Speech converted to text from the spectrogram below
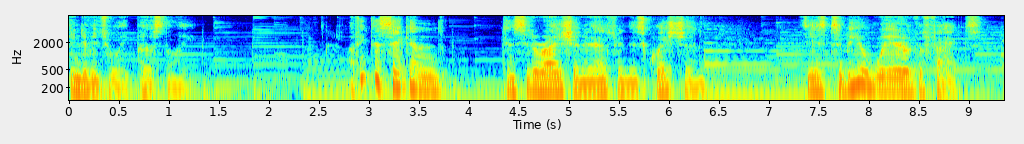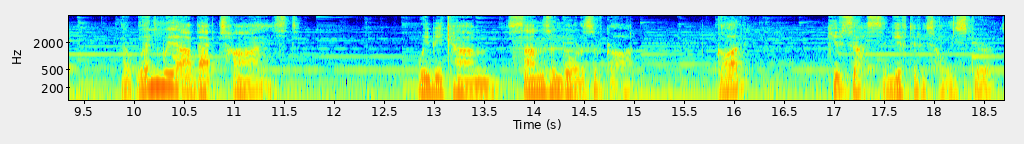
individually, personally. I think the second consideration in answering this question is to be aware of the fact that when we are baptized, we become sons and daughters of God. God gives us the gift of His Holy Spirit.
